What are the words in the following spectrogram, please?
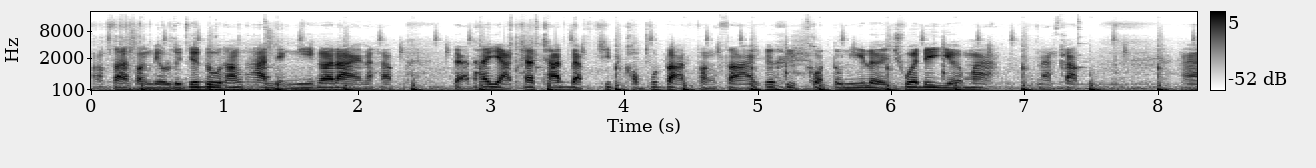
ฝั่งซ้ายฝั่งเดียวหรือจะดูทั้งคันอย่างนี้ก็ได้นะครับ แต่ถ้าอยากชัดๆแบบชิดขอบฟุตบาทฝั่งซ้ายก็คือกดตรงนี้เลยช่วยได้เยอะมากนะครับ อ่า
